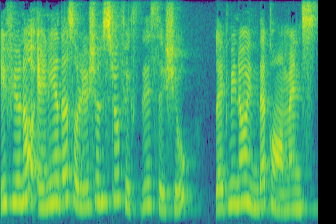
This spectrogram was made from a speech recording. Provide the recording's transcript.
If you know any other solutions to fix this issue, let me know in the comments.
